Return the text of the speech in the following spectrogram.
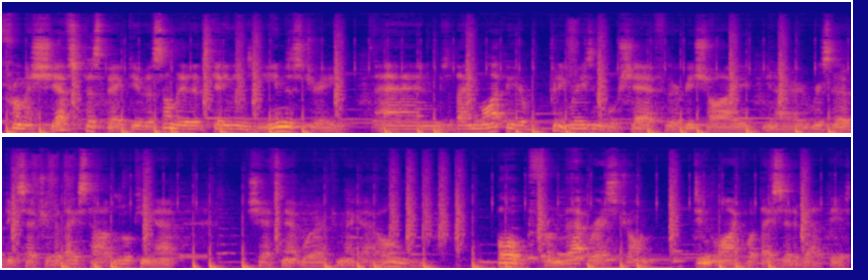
from a chef's perspective or somebody that's getting into the industry and they might be a pretty reasonable chef they're a bit shy you know reserved etc but they start looking at chef's network and they go oh bob from that restaurant didn't like what they said about this.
